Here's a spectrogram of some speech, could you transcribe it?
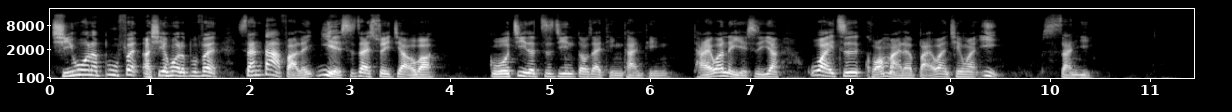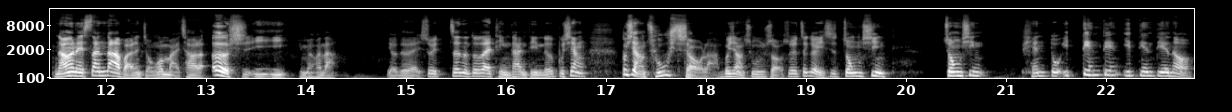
期货的部分啊，现货的部分，三大法人也是在睡觉，好不好？国际的资金都在停看停，台湾的也是一样，外资狂买了百万千万亿三亿，然后呢，三大法人总共买超了二十一亿，有没有看到？有对不对？所以真的都在停看停，都不像不想出手啦，不想出手，所以这个也是中性，中性偏多一点点，一点点哦，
